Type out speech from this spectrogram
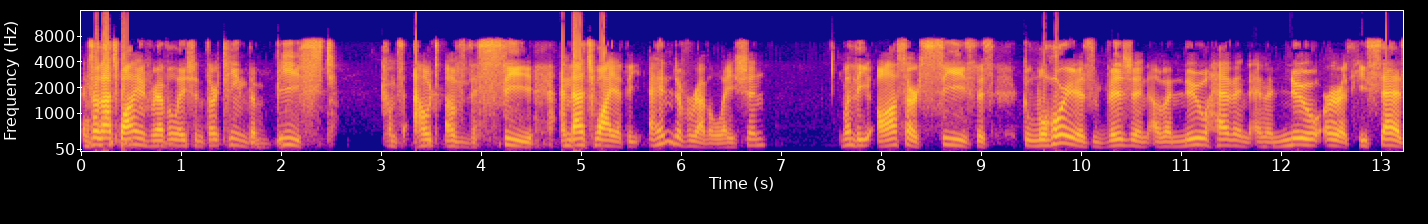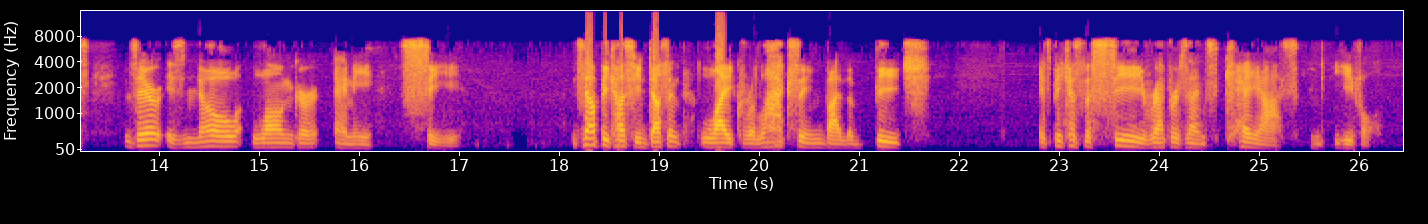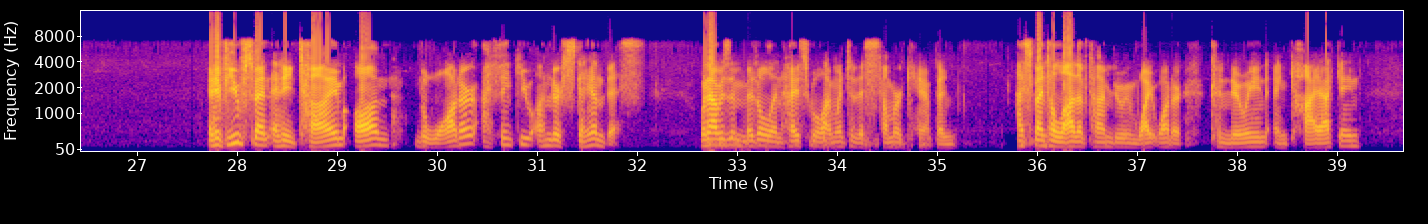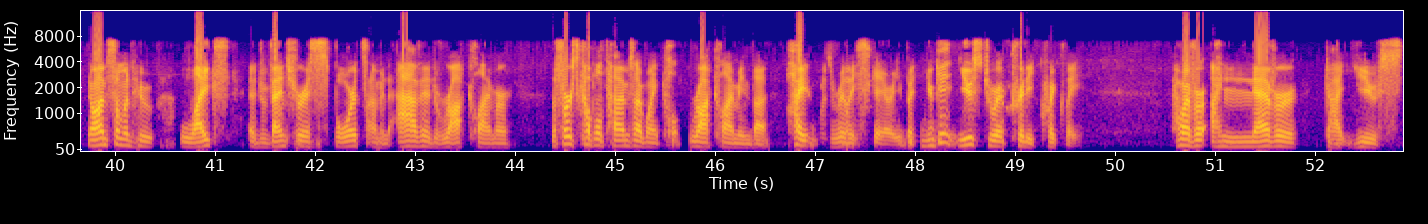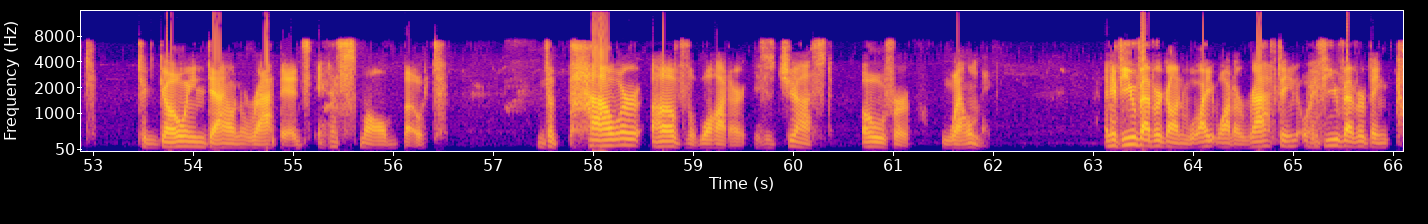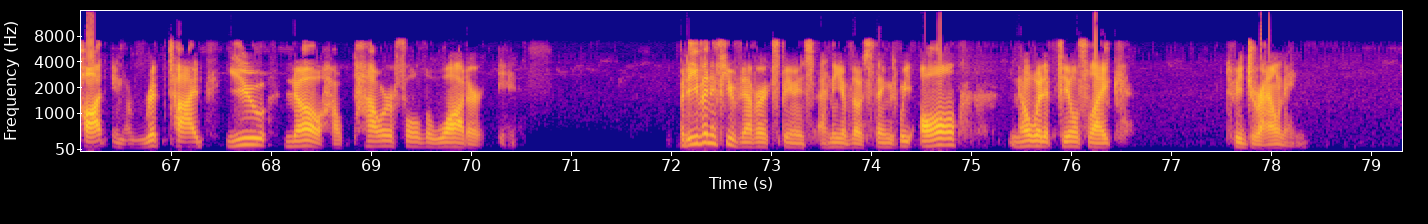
And so that's why in Revelation 13, the beast comes out of the sea. And that's why at the end of Revelation, when the author sees this glorious vision of a new heaven and a new earth, he says, There is no longer any sea. It's not because he doesn't like relaxing by the beach, it's because the sea represents chaos and evil. And if you've spent any time on the water, I think you understand this. When I was in middle and high school, I went to this summer camp and I spent a lot of time doing whitewater canoeing and kayaking. Now, I'm someone who likes adventurous sports. I'm an avid rock climber. The first couple times I went cl- rock climbing, the height was really scary, but you get used to it pretty quickly. However, I never got used to going down rapids in a small boat. The power of the water is just overwhelming. And if you've ever gone whitewater rafting or if you've ever been caught in a riptide, you know how powerful the water is. But even if you've never experienced any of those things, we all know what it feels like to be drowning.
